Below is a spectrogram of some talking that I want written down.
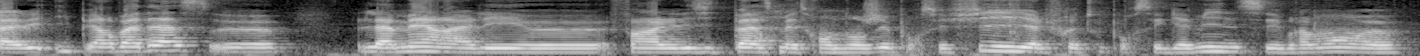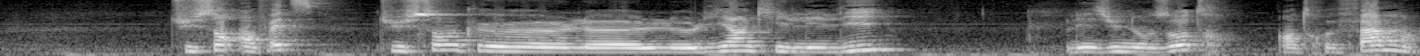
elle est hyper badass. euh, la mère, elle est, euh, enfin, elle n'hésite pas à se mettre en danger pour ses filles. Elle ferait tout pour ses gamines. C'est vraiment, euh, tu sens, en fait, tu sens que le, le lien qui les lie les unes aux autres entre femmes,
